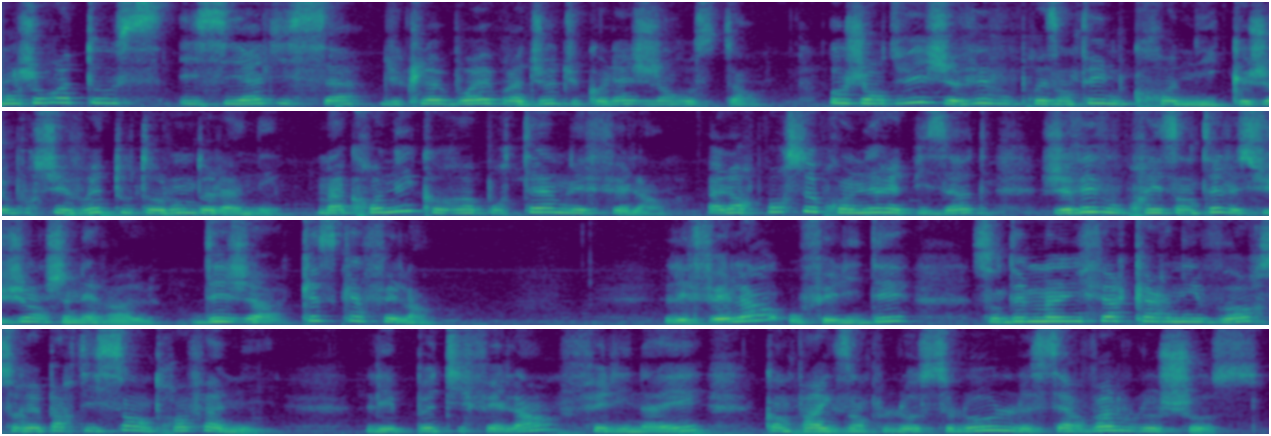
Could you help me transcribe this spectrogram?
Bonjour à tous, ici Alissa du club web radio du collège Jean Rostand. Aujourd'hui, je vais vous présenter une chronique que je poursuivrai tout au long de l'année. Ma chronique aura pour thème les félins. Alors pour ce premier épisode, je vais vous présenter le sujet en général. Déjà, qu'est-ce qu'un félin? Les félins, ou félidés, sont des mammifères carnivores se répartissant en trois familles. Les petits félins, Felinae, comme par exemple l'ocelot, le serval ou le chausse.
